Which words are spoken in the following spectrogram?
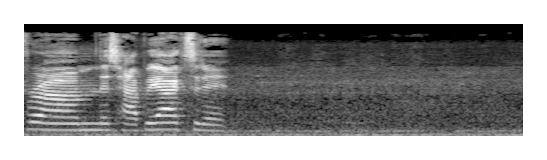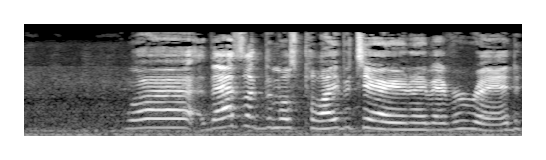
from this happy accident. What? That's like the most polite Batarian I've ever read.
